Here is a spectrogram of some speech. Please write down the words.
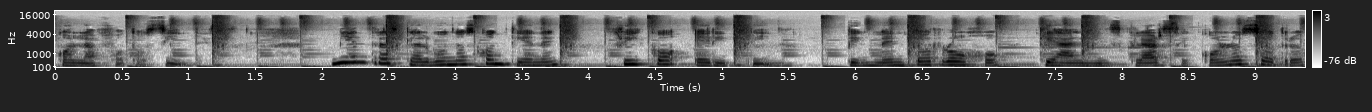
con la fotosíntesis, mientras que algunos contienen ficoeritrina, pigmento rojo que al mezclarse con los otros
